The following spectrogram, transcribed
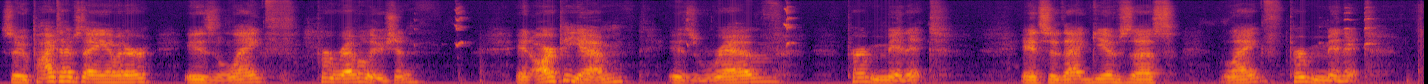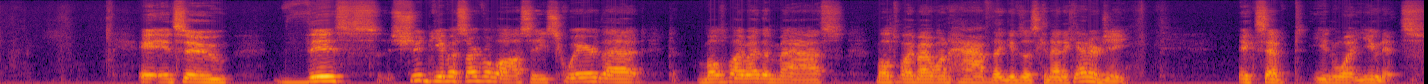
so pi times diameter is length per revolution, and RPM is rev per minute. And so that gives us length per minute. And, and so this should give us our velocity. Square that, multiply by the mass, multiply by one half. That gives us kinetic energy. Except in what units?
